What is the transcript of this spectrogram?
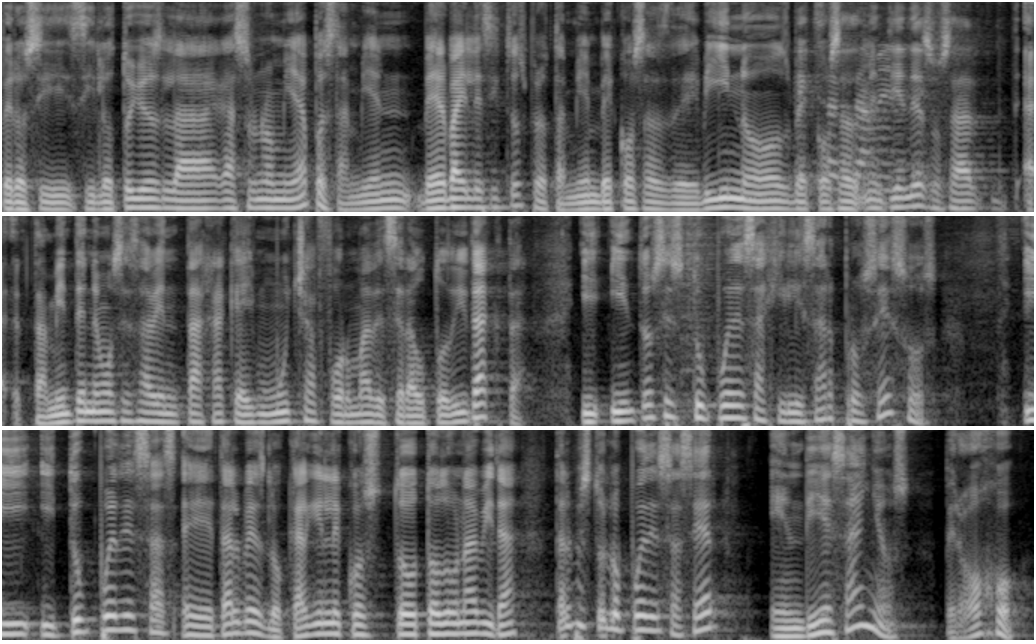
Pero si, si lo tuyo es la gastronomía, pues también ver bailecitos, pero también ve cosas de vinos, ve cosas, ¿me entiendes? O sea, eh, también tenemos esa ventaja que hay mucha forma de ser autodidacta. Y, y entonces tú puedes agilizar procesos. Y, y tú puedes, eh, tal vez lo que a alguien le costó toda una vida, tal vez tú lo puedes hacer en 10 años. Pero ojo,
